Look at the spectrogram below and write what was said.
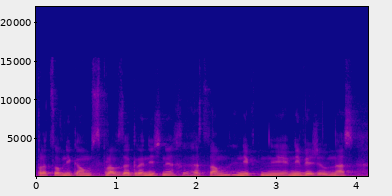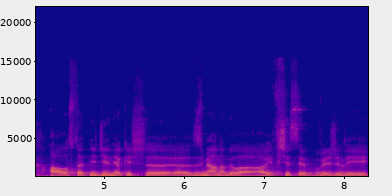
pracownikom spraw zagranicznych, e, tam nikt nie, nie wierzył w nas, a ostatni dzień jakaś zmiana była, a wszyscy wierzyli i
